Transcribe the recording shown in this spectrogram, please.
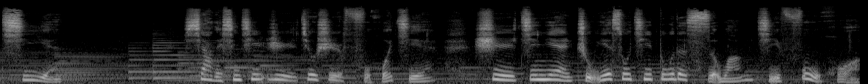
七言。下个星期日就是复活节，是纪念主耶稣基督的死亡及复活。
